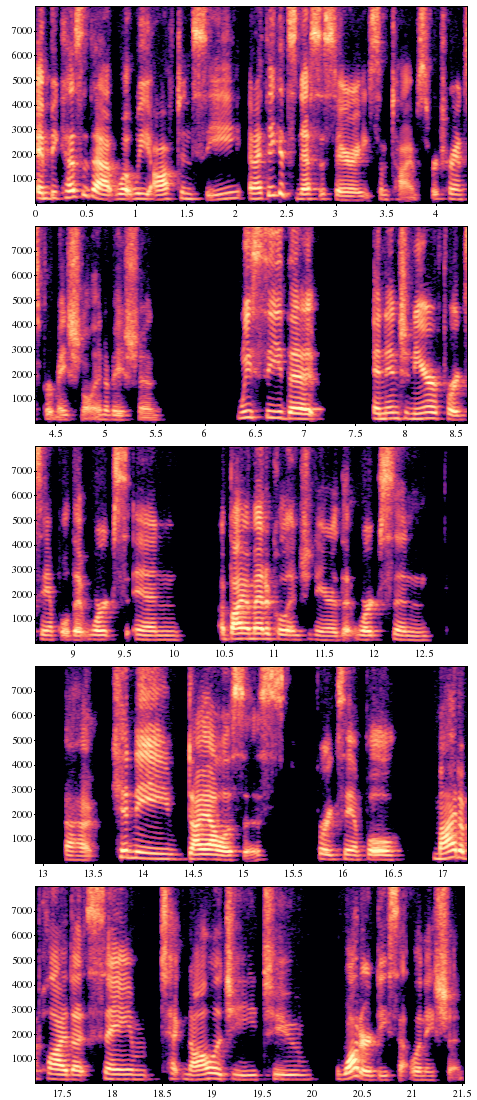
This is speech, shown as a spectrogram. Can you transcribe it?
And because of that, what we often see, and I think it's necessary sometimes for transformational innovation, we see that an engineer, for example, that works in a biomedical engineer that works in uh, kidney dialysis, for example, might apply that same technology to water desalination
